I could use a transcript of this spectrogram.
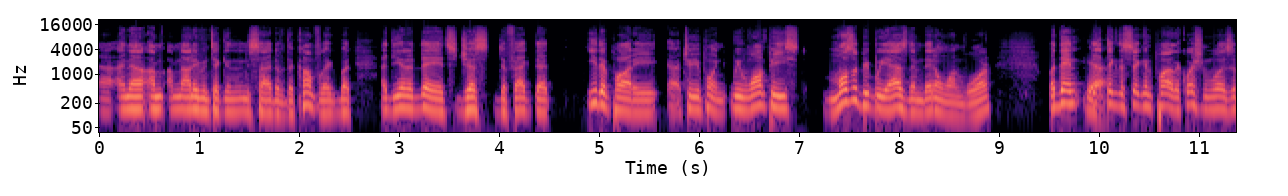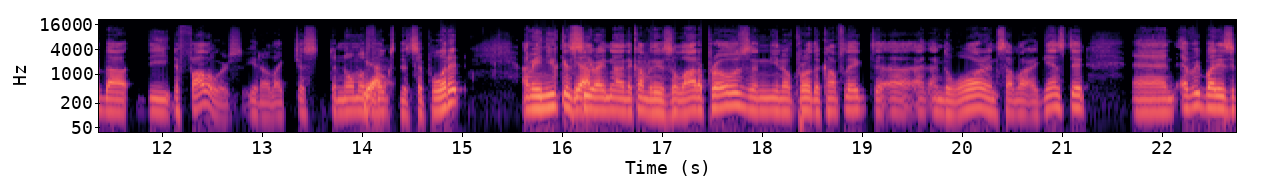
Uh, and I'm I'm not even taking any side of the conflict, but at the end of the day, it's just the fact that either party, uh, to your point, we want peace. Most of the people you ask them, they don't want war. But then yeah. I think the second part of the question was about the the followers, you know, like just the normal yeah. folks that support it. I mean, you can yeah. see right now in the conflict, there's a lot of pros and, you know, pro the conflict uh, and the war, and some are against it. And everybody's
